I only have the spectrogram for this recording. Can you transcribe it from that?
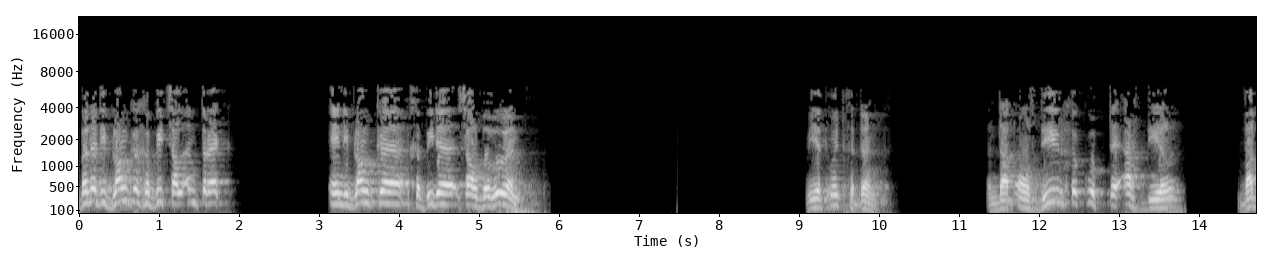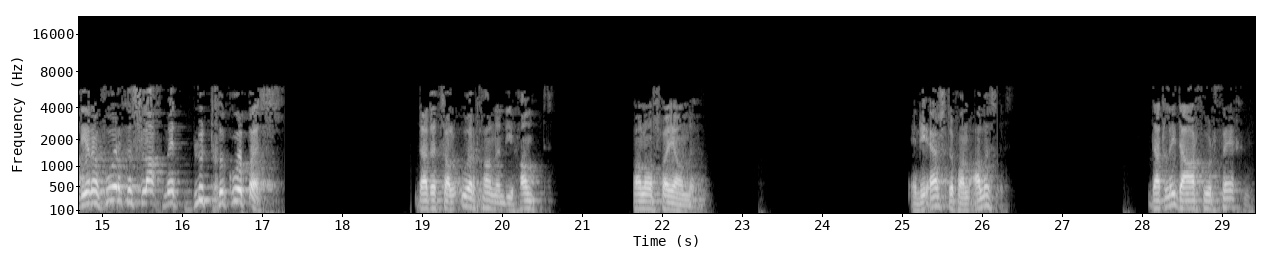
binne die blanke gebied sal intrek en die blanke gebiede sal bewoon Wie het ooit gedink dat ons diergekoopte erfdeel wat deur 'n voorgeslag met bloed gekoop is, dat dit sal oorgaan in die hand van ons vyande. En die ergste van alles is dat hulle daarvoor veg nie.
